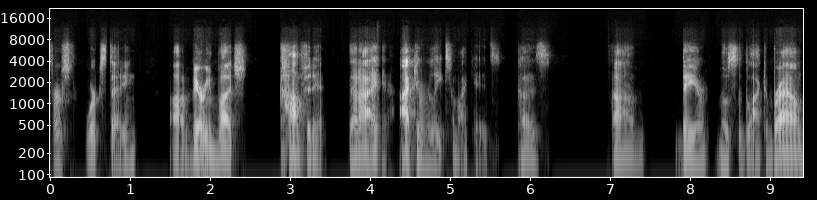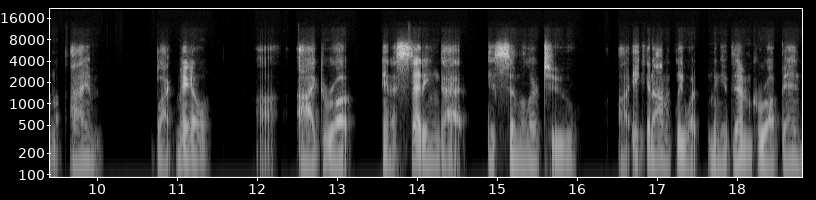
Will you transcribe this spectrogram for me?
first work studying, uh, very much confident that I I can relate to my kids because um, they are mostly black and brown. I am black male. Uh, I grew up in a setting that is similar to uh, economically what many of them grew up in,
